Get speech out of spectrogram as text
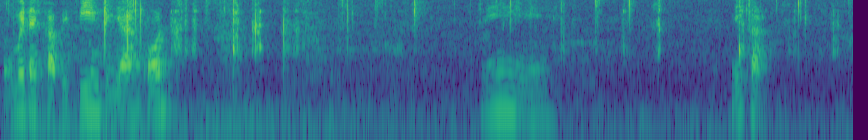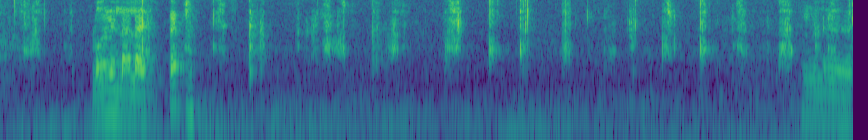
เราไม่ได้ผ่าไปปิ้งไปย่างก่อน นี่ นี่ค่ะร้อยละลายสักแป๊บนึงนี่เลย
